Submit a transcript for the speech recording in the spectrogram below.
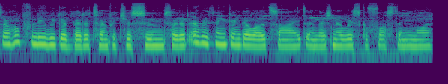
So hopefully we get better temperatures soon so that everything can go outside and there's no risk of frost anymore.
